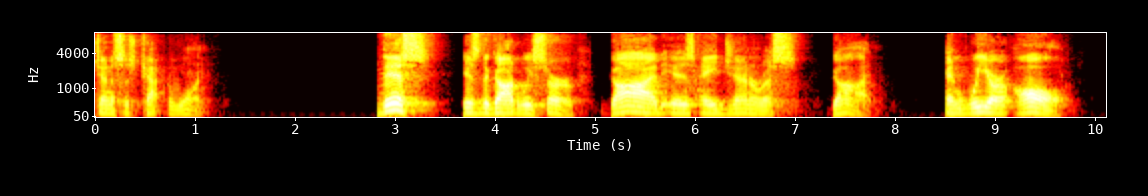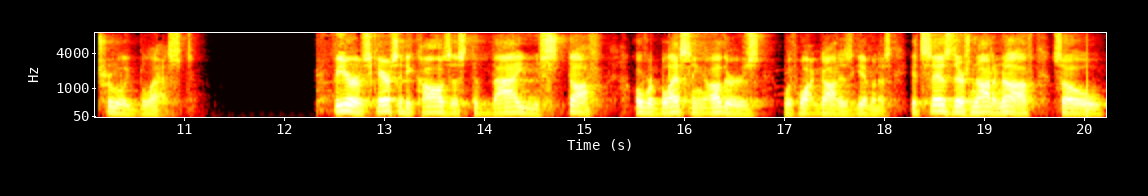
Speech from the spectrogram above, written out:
Genesis chapter 1. This is the God we serve. God is a generous God, and we are all truly blessed. Fear of scarcity causes us to value stuff over blessing others with what God has given us. It says there's not enough, so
